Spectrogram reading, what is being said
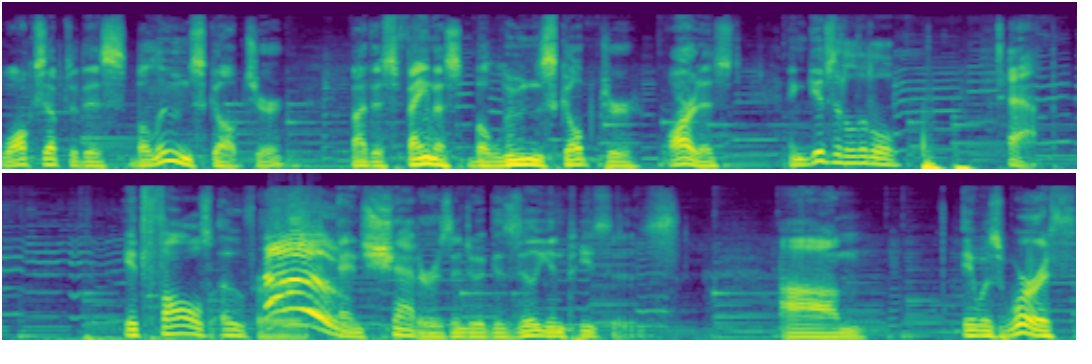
walks up to this balloon sculpture by this famous balloon sculpture artist and gives it a little tap. It falls over oh! and shatters into a gazillion pieces. Um, it was worth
